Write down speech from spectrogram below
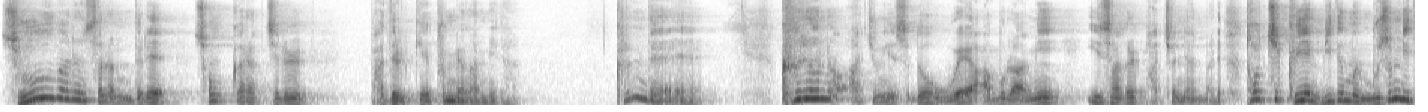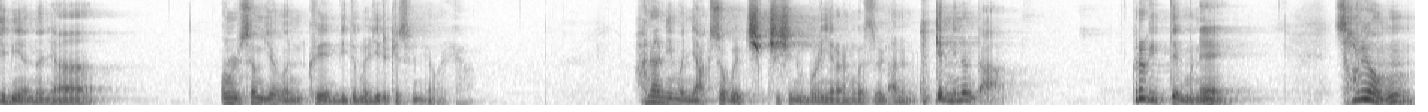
수많은 사람들의 손가락질을 받을 게 분명합니다. 그런데 그런 와중에서도 왜 아브라함이 이삭을 바쳤냐는 말이에요. 도대체 그의 믿음은 무슨 믿음이었느냐? 오늘 성경은 그의 믿음을 이렇게 설명을 해요. 하나님은 약속을 지키시는 분이라는 것을 나는 굳게 믿는다. 그렇기 때문에 설령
